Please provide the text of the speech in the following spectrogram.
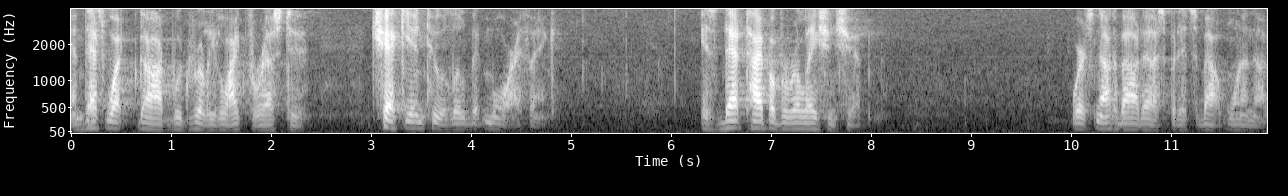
And that's what God would really like for us to check into a little bit more, I think. Is that type of a relationship where it's not about us, but it's about one another.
